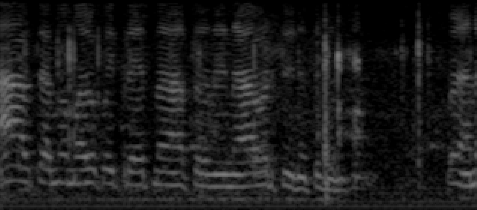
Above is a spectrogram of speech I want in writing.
આ અવતારમાં મારો કોઈ પ્રયત્ન આવતો નહીં આવડતું નતું બનતું. પણ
